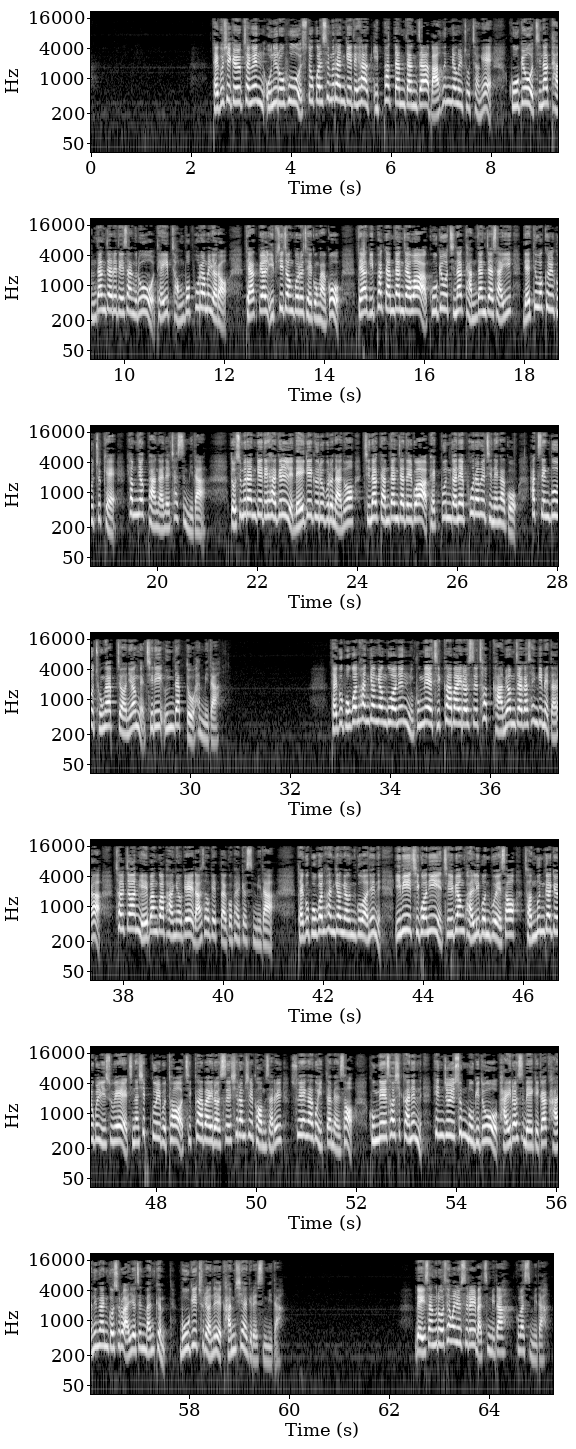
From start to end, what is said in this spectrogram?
대구시 교육청은 오늘 오후 수도권 21개 대학 입학 담당자 40명을 초청해 고교 진학 담당자를 대상으로 대입 정보 포럼을 열어 대학별 입시 정보를 제공하고 대학 입학 담당자와 고교 진학 담당자 사이 네트워크를 구축해 협력 방안을 찾습니다. 또 21개 대학을 4개 그룹으로 나눠 진학 담당자들과 100분 간의 포럼을 진행하고 학생부 종합 전형 질의 응답도 합니다. 대구 보건환경연구원은 국내 지카 바이러스 첫 감염자가 생김에 따라 철저한 예방과 방역에 나서겠다고 밝혔습니다. 대구 보건환경연구원은 이미 직원이 질병관리본부에서 전문가 교육을 이수해 지난 19일부터 지카 바이러스 실험실 검사를 수행하고 있다면서 국내에 서식하는 흰줄 순모기도 바이러스 매개가 가능한 것으로 알려진 만큼 모기 출현을 감시하기로 했습니다. 네, 이상으로 생활 뉴스를 마칩니다. 고맙습니다.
